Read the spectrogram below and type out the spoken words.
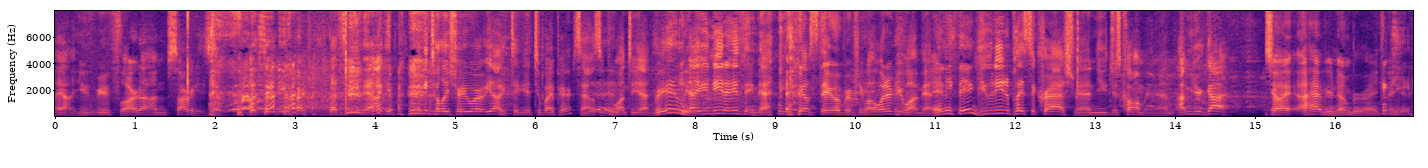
yeah. You, you're Florida, I'm Saugerties, yeah. Upstate New York. That's me, man. I could, I could totally show you where, yeah, I could take you to my parents' house if you want to, yeah. Really? Yeah, you need anything, man. You can come stay over if you want, whatever you want, man. Anything? You need a place to crash, man. You just call me, man. I'm your guy. So I, I have your number, right? Can I get it?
